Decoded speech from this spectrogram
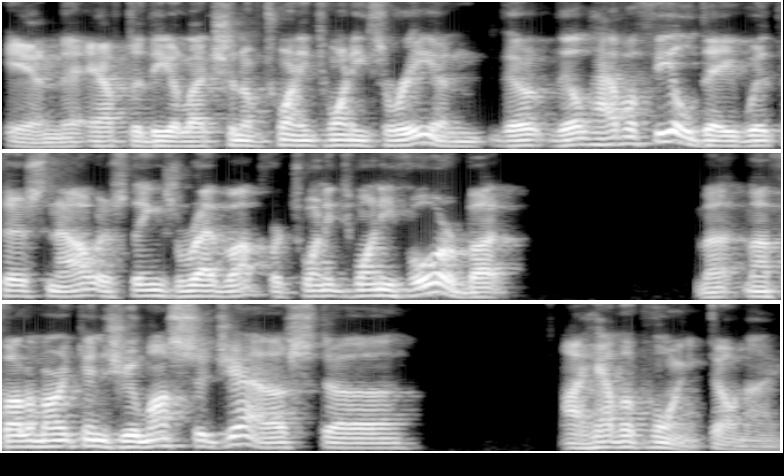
in after the election of 2023. And they'll, they'll have a field day with this now as things rev up for 2024. But my, my fellow Americans, you must suggest uh, I have a point, don't I?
